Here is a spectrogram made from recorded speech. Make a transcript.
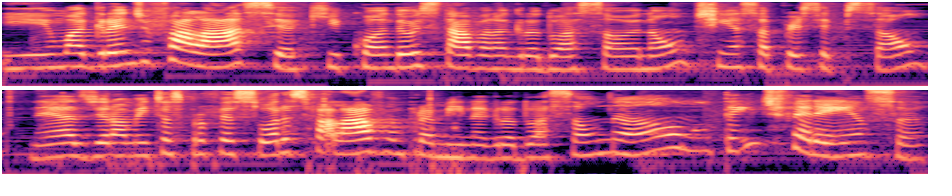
E uma grande falácia que quando eu estava na graduação eu não tinha essa percepção, né? Geralmente as professoras falavam para mim na graduação: "Não, não tem diferença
